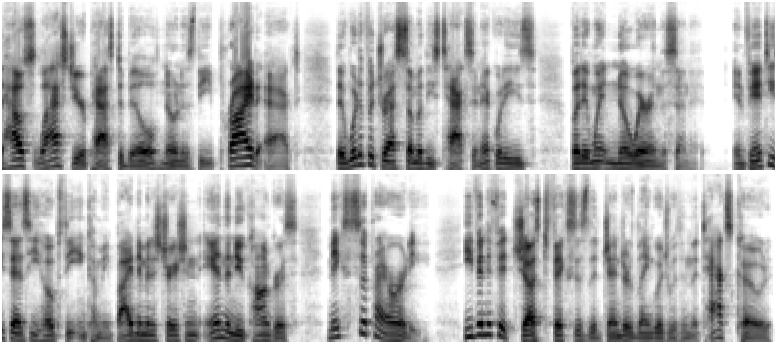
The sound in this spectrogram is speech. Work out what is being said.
The House last year passed a bill known as the Pride Act that would have addressed some of these tax inequities, but it went nowhere in the Senate. Infanti says he hopes the incoming Biden administration and the new Congress makes this a priority. Even if it just fixes the gendered language within the tax code,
